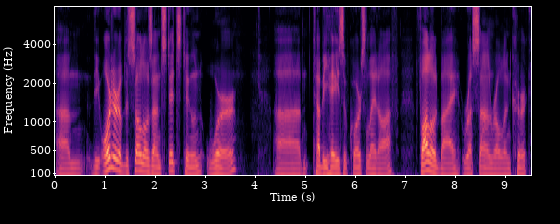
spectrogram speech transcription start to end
Um, the order of the solos on Stitt's tune were uh, Tubby Hayes, of course, led off, followed by Rahsaan Roland Kirk,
